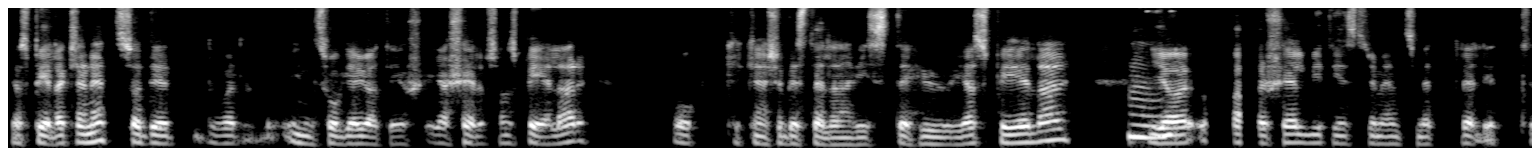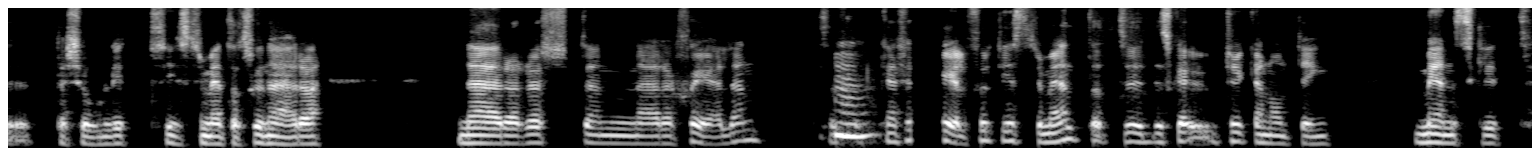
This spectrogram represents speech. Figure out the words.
Jag spelar klarinett så det, då insåg jag ju att det är jag själv som spelar och kanske beställaren visste hur jag spelar. Mm. Jag uppfattar själv mitt instrument som ett väldigt eh, personligt instrument, alltså nära, nära rösten, nära själen. Så Mm. det kanske ett själfullt instrument, att eh, det ska uttrycka någonting mänskligt,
